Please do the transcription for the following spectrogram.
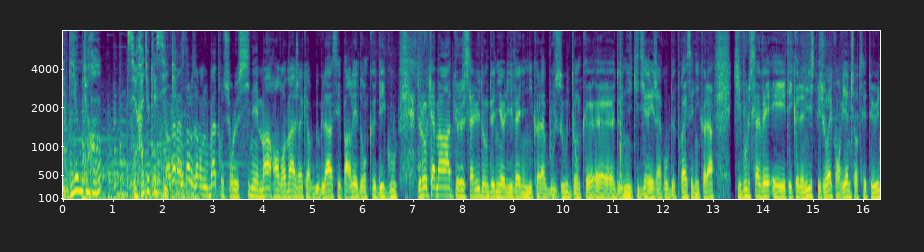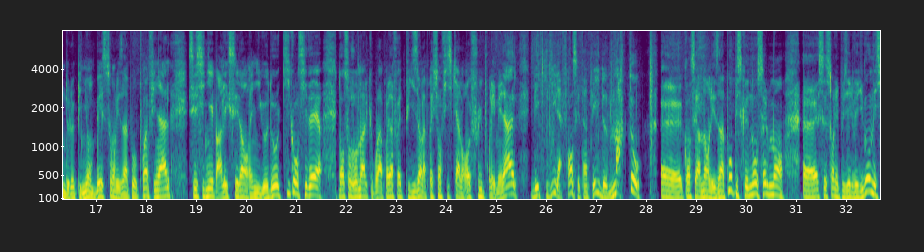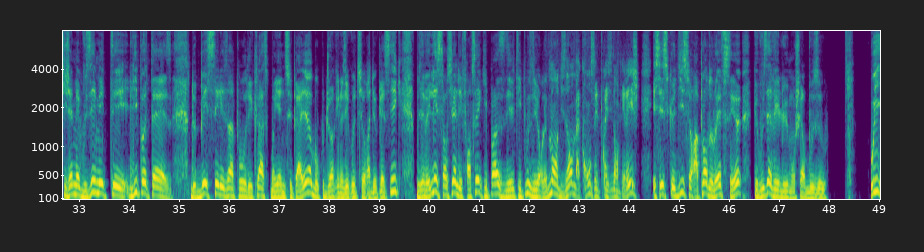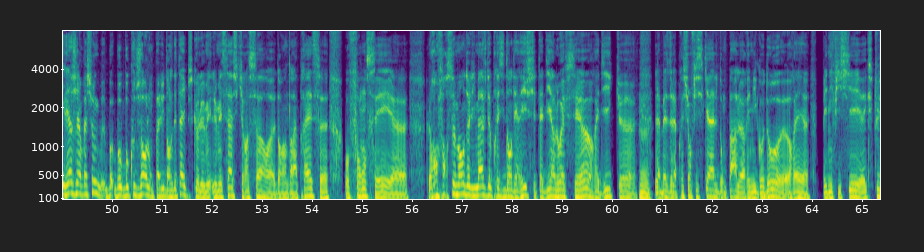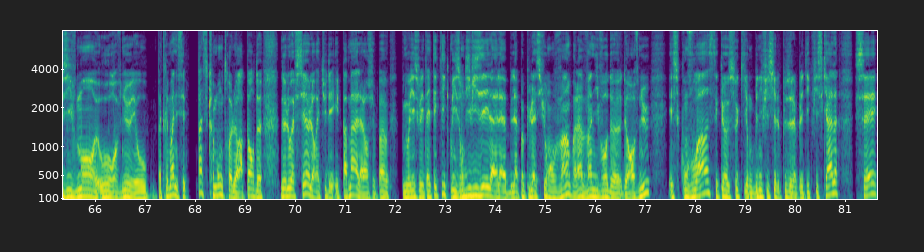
avec Guillaume Durand sur Radio Classique. Dans un instant, nous allons nous battre sur le cinéma, rendre hommage à Kirk Douglas et parler donc des goûts de nos camarades que je salue, donc Denis Oliven et Nicolas Bouzou. Donc euh, Denis qui dirige un groupe de presse et Nicolas qui, vous le savez, est économiste. Mais je voudrais qu'on vienne sur cette une de l'opinion Baissons les impôts. Point final. C'est signé par l'excellent Rémi Godot qui considère dans son journal que pour la première fois depuis dix ans, la pression fiscale reflue pour les ménages, mais qui dit la France est un pays de marteau. Euh, concernant les impôts, puisque non seulement euh, ce sont les plus élevés du monde, mais si jamais vous émettez l'hypothèse de baisser les impôts des classes moyennes supérieures, beaucoup de gens qui nous écoutent sur Radio Classique, vous avez l'essentiel des Français qui passent des petits pouces des hurlements en disant Macron c'est le président des riches, et c'est ce que dit ce rapport de l'OFCE que vous avez lu, mon cher Bouzou. Oui, d'ailleurs j'ai l'impression que beaucoup de gens l'ont pas lu dans le détail, puisque le, message qui ressort euh, dans, la presse, euh, au fond, c'est euh, le renforcement de l'image de président des riches, c'est-à-dire l'OFCE aurait dit que hmm. la baisse de la pression fiscale dont parle Rémi Godot aurait bénéficié exclusivement aux revenus et au patrimoine, et c'est pas ce que montre le rapport de, de l'OFCE. Leur étude est, pas mal. Alors, je vais pas vous noyer sous les détails techniques, mais ils ont divisé la, la, la population en 20, voilà, 20 niveaux de, de revenus. Et ce qu'on voit, c'est que ceux qui ont bénéficié le plus de la politique fiscale, c'est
